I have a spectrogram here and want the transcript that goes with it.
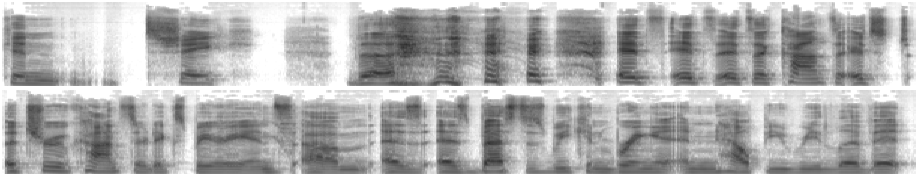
can shake. The it's it's it's a concert. It's a true concert experience. Um, as as best as we can bring it and help you relive it.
